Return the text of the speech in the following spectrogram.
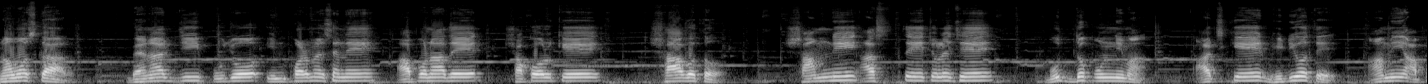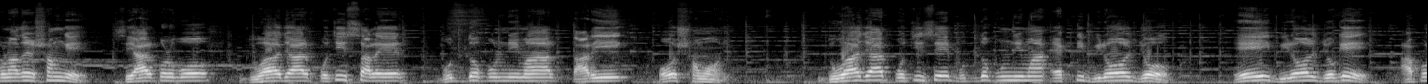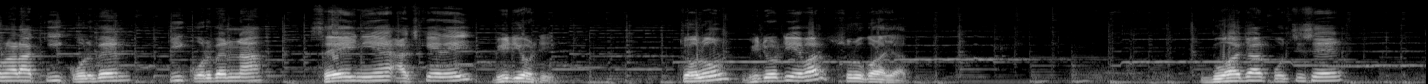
নমস্কার। ব্যানার্জি পুজো ইনফরমেশনে আপনাদের সকলকে স্বাগত। সামনে আসতে চলেছে বুদ্ধ পূর্ণিমা। আজকের ভিডিওতে আমি আপনাদের সঙ্গে শেয়ার করব দু হাজার পঁচিশ সালের বুদ্ধ পূর্ণিমার তারিখ ও সময়। দু হাজার পঁচিশে বুদ্ধ পূর্ণিমা একটি বিরল যোগ। এই বিরল যোগে আপনারা কি করবেন কি করবেন না, সেই নিয়ে আজকের এই ভিডিওটি। চলুন ভিডিওটি এবার শুরু করা যাক। দু হাজার পঁচিশে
